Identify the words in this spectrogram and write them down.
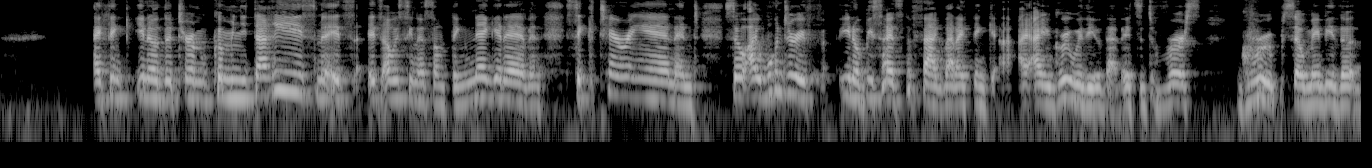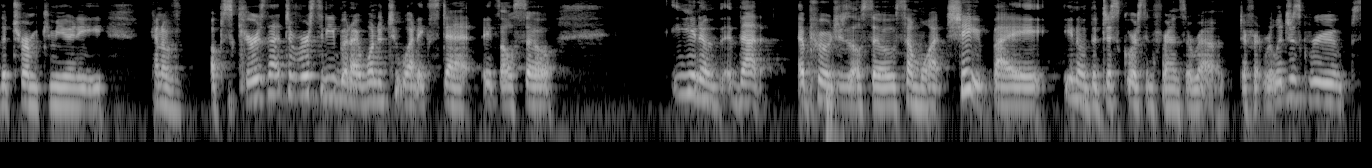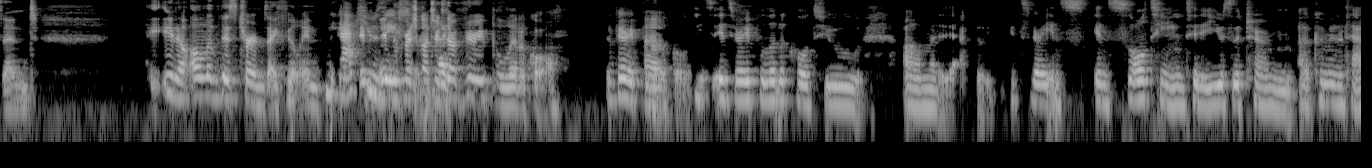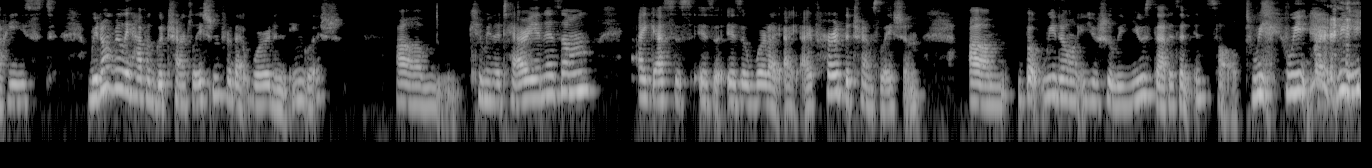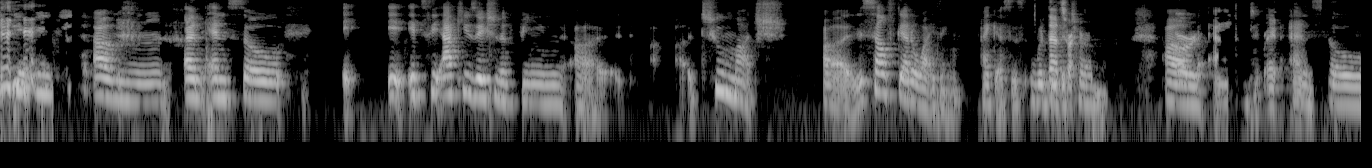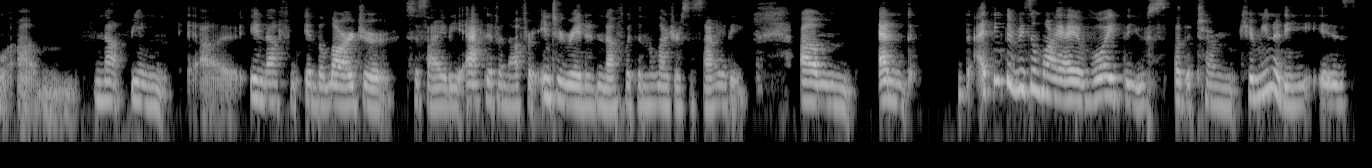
I think you know the term communautarisme. It's it's always seen as something negative and sectarian, and so I wonder if you know. Besides the fact that I think I, I agree with you that it's a diverse group, so maybe the the term community kind of obscures that diversity. But I wonder to what extent it's also, you know, that approach is also somewhat shaped by you know the discourse in France around different religious groups and you know, all of these terms I feel in, the in, in the French context are very political. Very um, political. Um, it's it's very political to. Um, it's very ins- insulting to use the term uh, communautariste. We don't really have a good translation for that word in English. Um, communitarianism, I guess, is is is a word I, I have heard the translation, um, but we don't usually use that as an insult. We we, right. we um, and and so it, it's the accusation of being uh, too much uh, self ghettoizing, I guess is would be the right. term. Um, or, and, right. and so um, not being uh, enough in the larger society, active enough or integrated enough within the larger society. Um, and I think the reason why I avoid the use of the term community is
